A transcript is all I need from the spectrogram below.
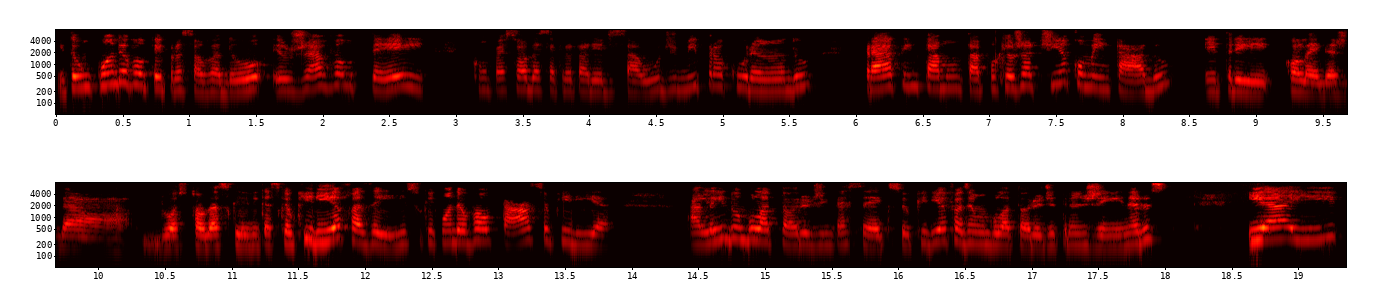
Então, quando eu voltei para Salvador, eu já voltei com o pessoal da Secretaria de Saúde me procurando para tentar montar, porque eu já tinha comentado entre colegas da, do Hospital das Clínicas que eu queria fazer isso, que quando eu voltasse eu queria além do ambulatório de intersexo, eu queria fazer um ambulatório de transgêneros. E aí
